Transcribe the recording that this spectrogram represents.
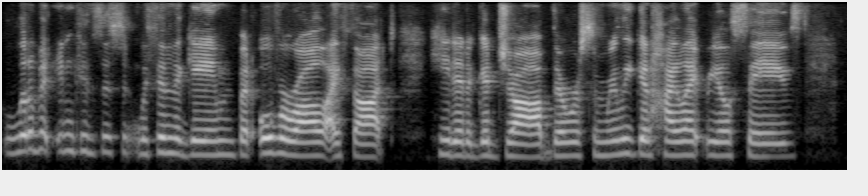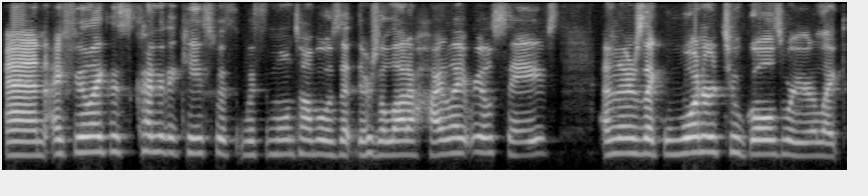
a little bit inconsistent within the game, but overall, I thought he did a good job. There were some really good highlight reel saves. And I feel like this is kind of the case with with Montembeault is that there's a lot of highlight reel saves, and there's like one or two goals where you're like,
